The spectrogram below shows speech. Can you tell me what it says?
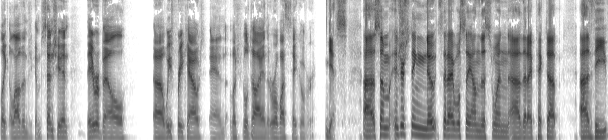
like allow them to become sentient. They rebel. Uh, we freak out, and a bunch of people die, and the robots take over. Yes. Uh, some interesting notes that I will say on this one uh, that I picked up. Uh, the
